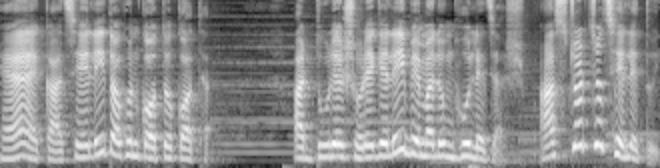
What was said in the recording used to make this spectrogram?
হ্যাঁ কাছে এলেই তখন কত কথা। আর দূরে সরে গেলেই বেমালুম ভুলে যাস। আশ্চর্য ছেলে তুই।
